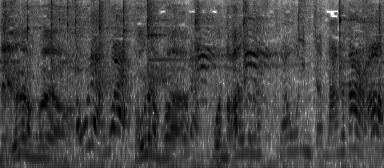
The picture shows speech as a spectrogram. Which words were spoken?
给我拿一个来。行，我给你整拿个袋儿啊。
